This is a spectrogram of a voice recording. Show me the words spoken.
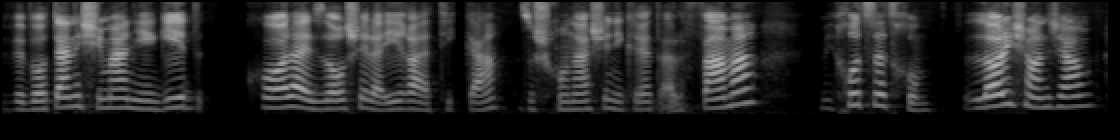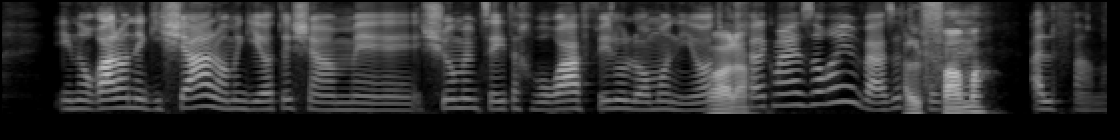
ובאותה נשימה אני אגיד, כל האזור של העיר העתיקה, זו שכונה שנקראת אלפמה, מחוץ לתחום. לא לישון שם. היא נורא לא נגישה, לא מגיעות לשם אה, שום אמצעי תחבורה, אפילו לא מוניות וואלה. בחלק מהאזורים, ואז אתה אלפמה? כזה... אלפמה.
